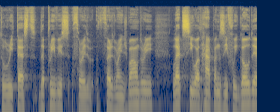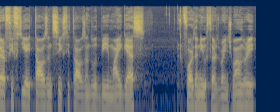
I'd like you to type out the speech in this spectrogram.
to retest the previous third, third range boundary. Let's see what happens if we go there. 58,000, 60,000 would be my guess for the new third range boundary.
